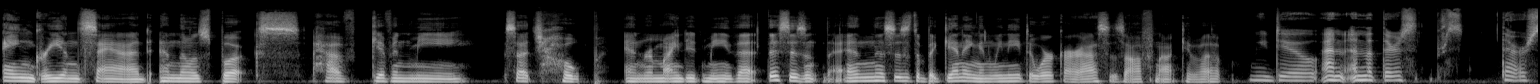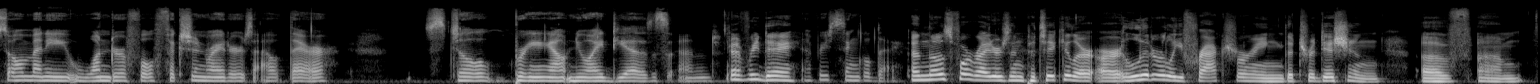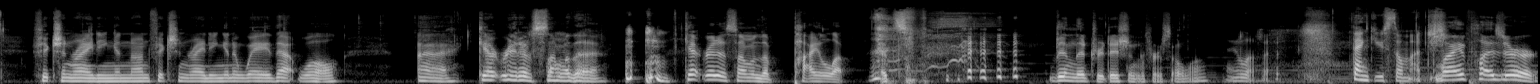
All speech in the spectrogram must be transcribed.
angry and sad, and those books have given me such hope and reminded me that this isn't the end, this is the beginning, and we need to work our asses off, not give up. We do. And and that there's there are so many wonderful fiction writers out there still bringing out new ideas and Every day. every single day. And those four writers in particular are literally fracturing the tradition of um, fiction writing and nonfiction writing in a way that will uh, get rid of some of the get rid of some of the pile up that's been the tradition for so long. I love it. Thank you so much. My pleasure.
